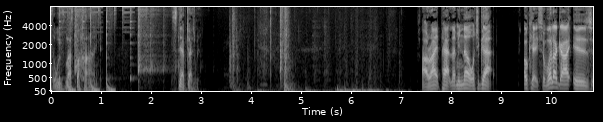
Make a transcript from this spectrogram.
that we've left behind. Snap judgment. All right, Pat, let me know what you got. Okay, so what I got is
